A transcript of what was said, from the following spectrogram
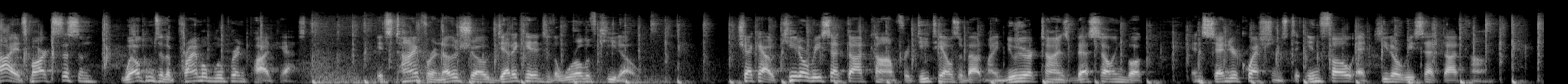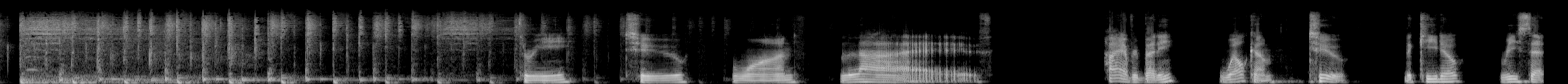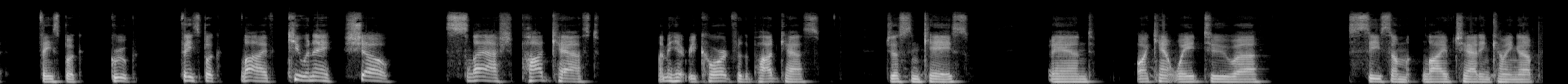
Hi, it's Mark Sisson. Welcome to the Primal Blueprint Podcast. It's time for another show dedicated to the world of keto. Check out ketoreset.com for details about my New York Times best-selling book and send your questions to info at ketoreset.com. Three, two, one, live. Hi, everybody. Welcome to the Keto Reset Facebook group, Facebook Live Q&A show slash podcast. Let me hit record for the podcast just in case. And oh, I can't wait to uh, see some live chatting coming up,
